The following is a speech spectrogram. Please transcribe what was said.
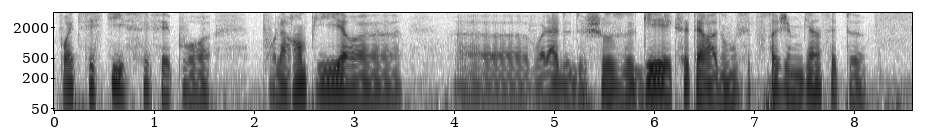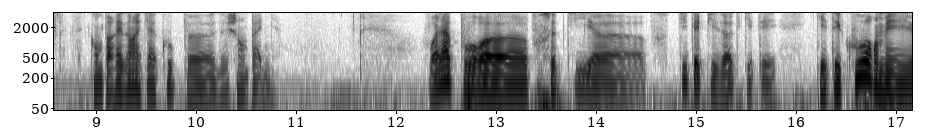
pour être festif, c'est fait pour, pour la remplir. Euh, voilà, de, choses gaies, etc. Donc c'est pour ça que j'aime bien cette, cette, comparaison avec la coupe euh, de champagne. Voilà pour, euh, pour, ce petit, ce petit épisode qui était, qui était court, mais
